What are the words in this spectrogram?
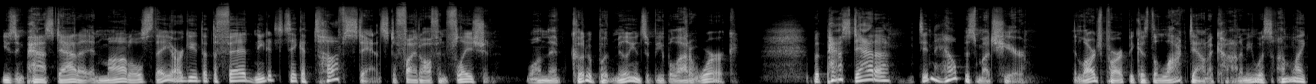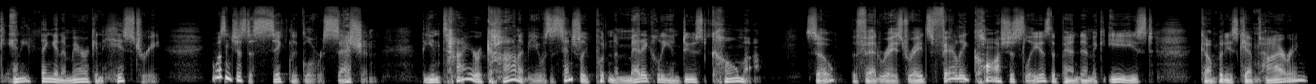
Using past data and models, they argued that the Fed needed to take a tough stance to fight off inflation, one that could have put millions of people out of work. But past data didn't help as much here, in large part because the lockdown economy was unlike anything in American history. It wasn't just a cyclical recession, the entire economy was essentially put in a medically induced coma. So the Fed raised rates fairly cautiously as the pandemic eased. Companies kept hiring.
